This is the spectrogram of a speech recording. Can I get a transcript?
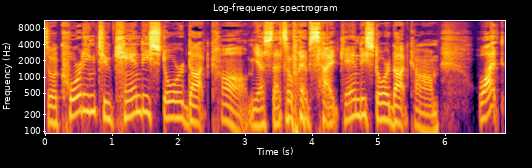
So, according to candystore.com, yes, that's a website, candystore.com. What,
